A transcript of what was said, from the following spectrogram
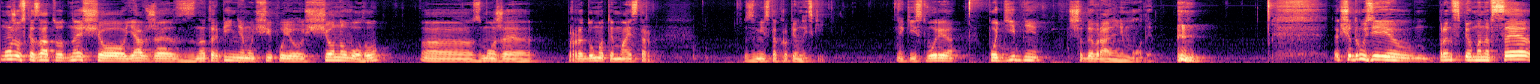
Можу сказати одне, що я вже з нетерпінням очікую, що нового е, зможе придумати майстер з міста Кропівницький, який створює подібні шедевральні моди. Так що, друзі, в принципі, в мене все.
